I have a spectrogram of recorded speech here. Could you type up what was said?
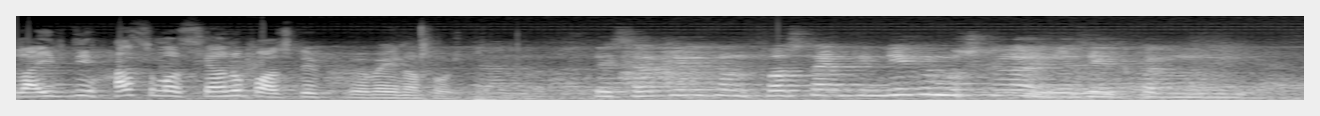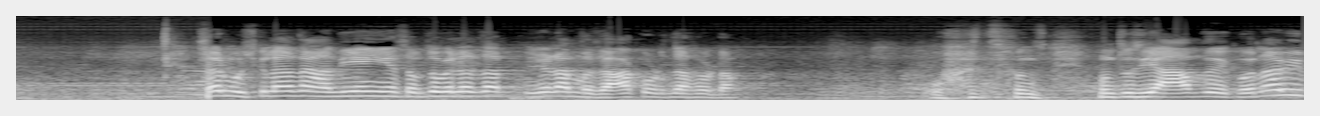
ਲਾਈਫ ਦੀ ਹਰ ਸਮੱਸਿਆ ਨੂੰ ਪੋਜ਼ਿਟਿਵ ਵੇ ਨਾਲ ਸੋਚਦੇ ਤੇ ਸਰ ਜਿਹੜੀ ਤੁਹਾਨੂੰ ਫਸਟ ਟਾਈਮ ਕਿੰਨੀ ਕੁ ਮੁਸ਼ਕਿਲ ਆਈਆਂ ਸੀ ਇਸ ਕਰਨ ਨੂੰ? ਸਰ ਮੁਸ਼ਕਲਾਂ ਤਾਂ ਆਉਂਦੀਆਂ ਹੀ ਆ। ਸਭ ਤੋਂ ਪਹਿਲਾਂ ਤਾਂ ਜਿਹੜਾ ਮਜ਼ਾਕ ਉੱਡਦਾ ਤੁਹਾਡਾ। ਹੁਣ- ਤੁਸੀਂ ਆਪ ਦੇਖੋ ਨਾ ਵੀ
